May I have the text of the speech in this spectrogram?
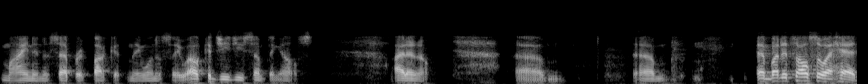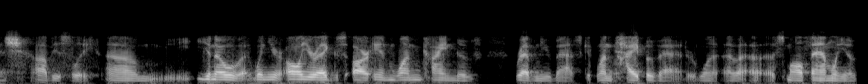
mind in a separate bucket, and they want to say, well, Kijiji something else. I don't know. Um, um, but it's also a hedge, obviously. Um, you know, when your all your eggs are in one kind of revenue basket, one type of ad, or one, a, a small family of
